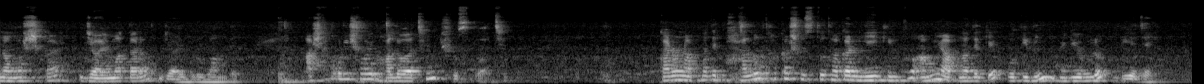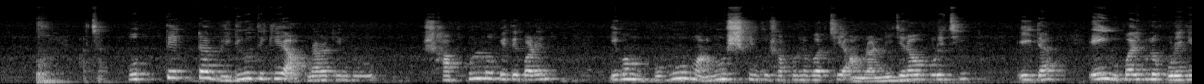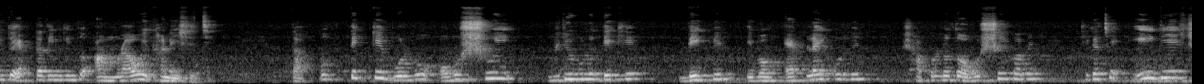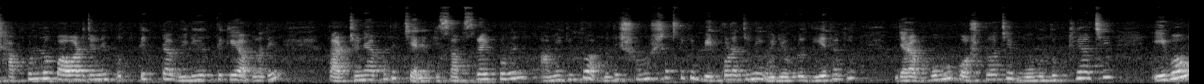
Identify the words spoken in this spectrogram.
নমস্কার, জয় মাতারা জয় গুরু আশা করি সবাই ভালো আছেন, সুস্থ আছেন। কারণ আপনাদের ভালো থাকা, সুস্থ থাকা নিয়েই কিন্তু আমি আপনাদেরকে প্রতিদিন ভিডিওগুলো দিয়ে যাই। আচ্ছা প্রত্যেকটা ভিডিও থেকে আপনারা কিন্তু সাফল্য পেতে পারেন এবং বহু মানুষ কিন্তু সাফল্য পাচ্ছে, আমরা নিজেরাও করেছি। এইটা, এই উপায়গুলো করে কিন্তু একটা দিন কিন্তু আমরাও এখানে এসেছি। তা প্রত্যেককে বলব, অবশ্যই ভিডিওগুলো দেখে দেখবেন এবং অ্যাপ্লাই করবেন। সাফল্য তো অবশ্যই পাবেন, ঠিক আছে? এই দিয়ে সাফল্য পাওয়ার জন্য প্রত্যেকটা ভিডিও থেকে আপনাদের, তার জন্য আপনাদের চ্যানেলটি সাবস্ক্রাইব করবেন। আমি কিন্তু আপনাদের সমস্যার থেকে বের করার জন্য এই ভিডিওগুলো দিয়ে থাকি। যারা বহু কষ্ট আছে, বহু দুঃখে আছে এবং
